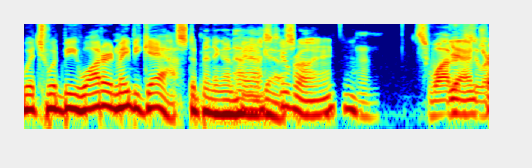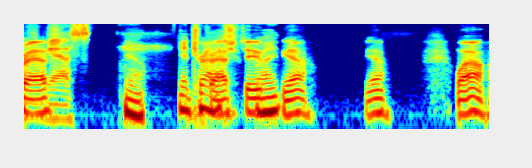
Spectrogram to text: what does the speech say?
which would be water and maybe gas, depending on how gas it too, goes. probably. right? Yeah. It's water, Yeah, and sewer, trash. gas. And trash, trash, too right? yeah yeah wow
